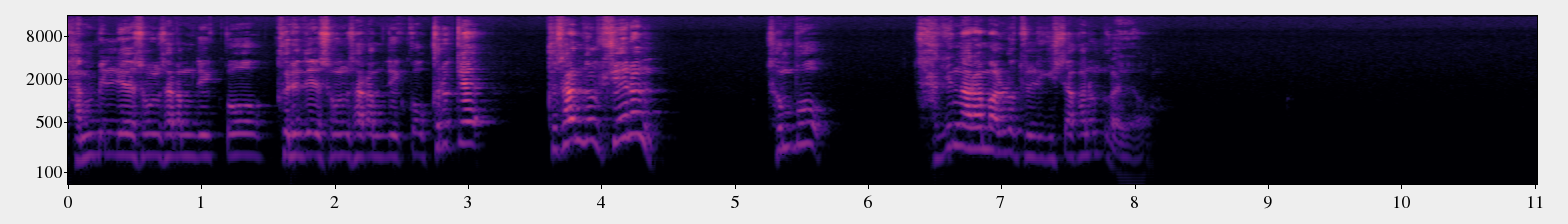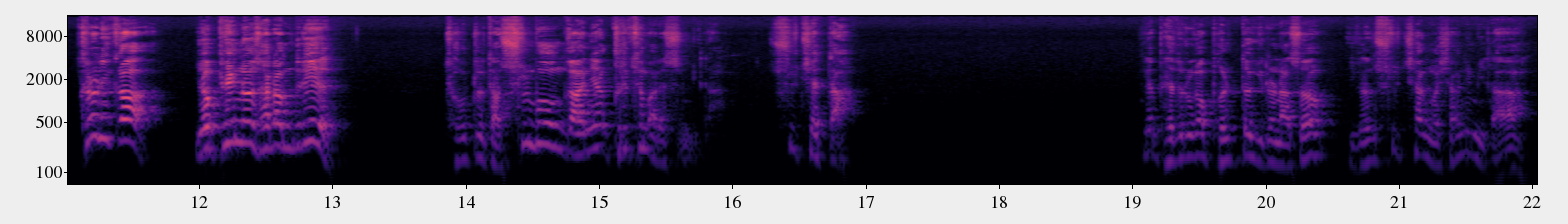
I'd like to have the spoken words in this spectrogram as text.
반빌리에서 온 사람도 있고 그리드에서 온 사람도 있고 그렇게 그 사람들 귀에는 전부 자기 나라 말로 들리기 시작하는 거예요. 그러니까 옆에 있는 사람들이 저것들 다 술 먹은 거 아니야? 그렇게 말했습니다. 술 취했다. 베드로가 벌떡 일어나서 이건 술 취한 것이 아닙니다.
